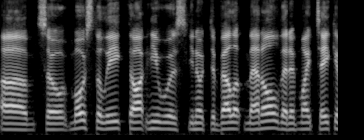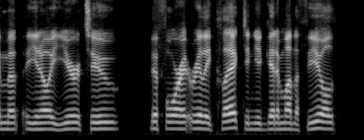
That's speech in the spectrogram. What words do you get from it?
Um, so most of the league thought he was you know developmental that it might take him a, you know a year or two before it really clicked and you'd get him on the field.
